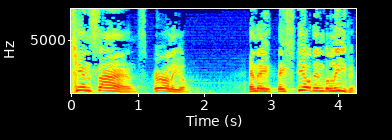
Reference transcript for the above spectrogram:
10 signs earlier, and they, they still didn't believe him.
